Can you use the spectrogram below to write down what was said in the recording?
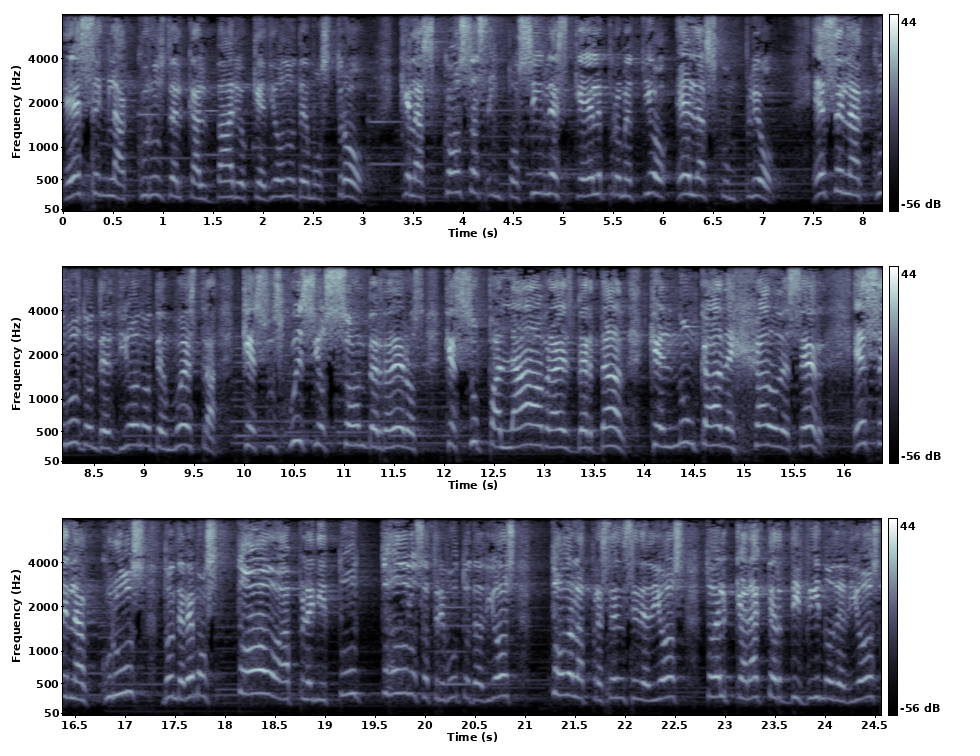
Es en la cruz del Calvario que Dios nos demostró que las cosas imposibles que Él prometió, Él las cumplió. Es en la cruz donde Dios nos demuestra que sus juicios son verdaderos, que su palabra es verdad, que Él nunca ha dejado de ser. Es en la cruz donde vemos todo a plenitud, todos los atributos de Dios, toda la presencia de Dios, todo el carácter divino de Dios.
